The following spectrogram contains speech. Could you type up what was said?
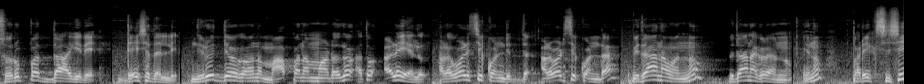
ಸ್ವರೂಪದ್ದಾಗಿದೆ. ದೇಶದಲ್ಲಿ ನಿರುದ್ಯೋಗವನ್ನು ಮಾಪನ ಮಾಡಲು ಅಥವಾ ಅಳೆಯಲು ಅಳವಡಿಸಿಕೊಂಡಿದ್ದ, ಅಳವಡಿಸಿಕೊಂಡ ವಿಧಾನವನ್ನು, ವಿಧಾನಗಳನ್ನು ಏನು? ಪರೀಕ್ಷಿಸಿ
